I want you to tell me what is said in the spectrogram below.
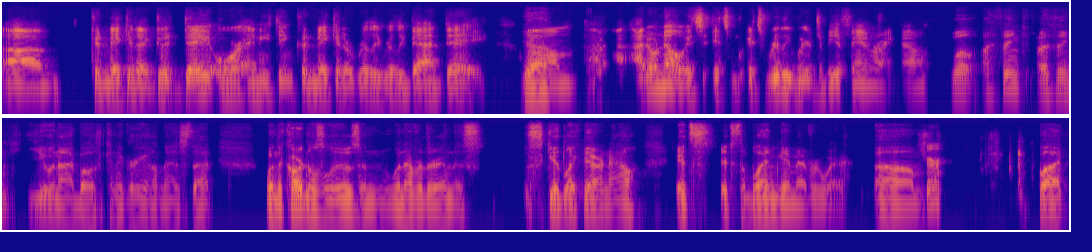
um, could make it a good day or anything could make it a really really bad day. Yeah. Um, I, I don't know. It's it's it's really weird to be a fan right now. Well, I think I think you and I both can agree on this that when the Cardinals lose and whenever they're in this skid like they are now, it's it's the blame game everywhere. Um, sure. But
